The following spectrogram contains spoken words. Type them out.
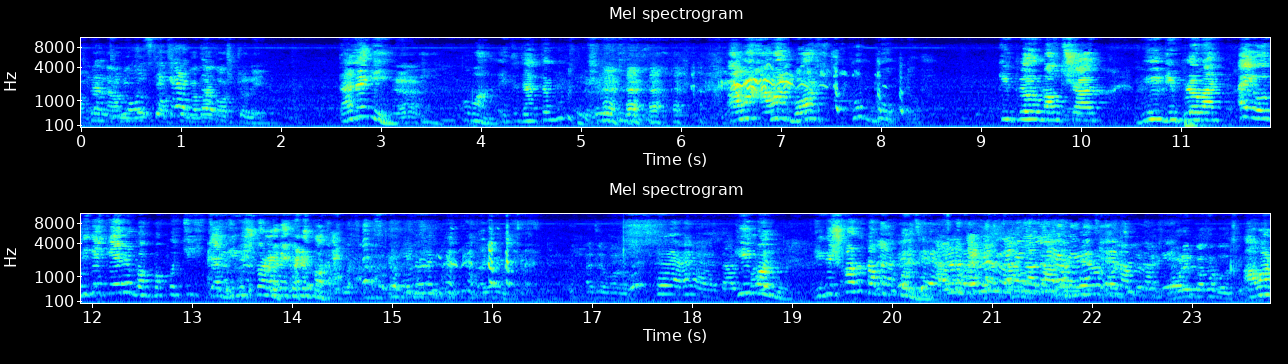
আপনার আপনি নামই তো স্পষ্ট কথা কষ্ট নেই। তাই নাকি? হ্যাঁ। ওমা এটা জানতাম আমার আমার বস খুব বকত কি pure mouth shirt be diplomat এই ওদিকে কে রে বক বক করছিস? যা জিজ্ঞেস করার এখানে কথা। বলো কি বলব? জিজ্ঞেস করো তখন আমার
